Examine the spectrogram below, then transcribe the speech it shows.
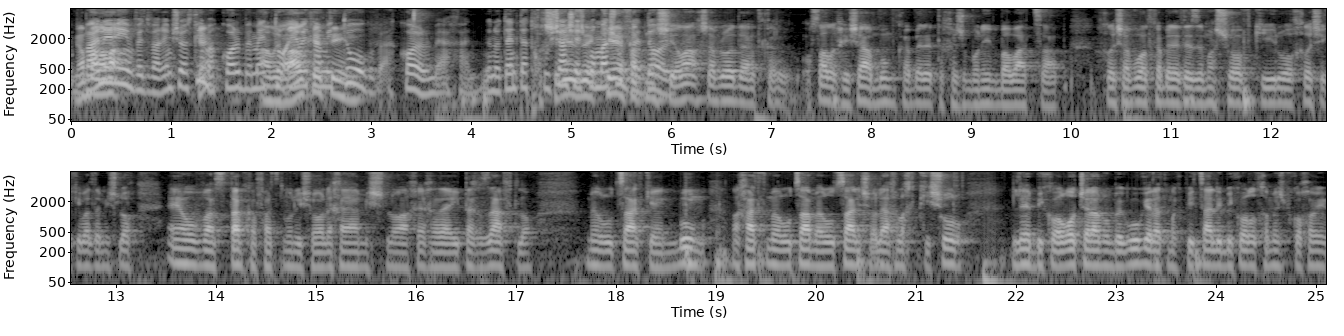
באנרים ודברים שעושים, כן. הכל באמת תואם את המיתוג, והכל ביחד. זה נותן את התחושה שיש פה משהו גדול. איזה כיף, את משאירה עכשיו, לא יודע, את עושה רכישה, בום, מקבלת את החשבונית בוואטסאפ, אחרי שבוע את מקבלת איזה משוב, כאילו, אחרי שקיבלת משלוח, אה, אהובה, סתם קפצנו לשאול איך היה המשלוח, איך היה, התאכזבת לו, מרוצה, כן, בום, לחצת מרוצה, מרוצה, אני שולח לך קישור לביקורות שלנו בגוגל, את מקפיצה לי ביקורת חמש כוכבים.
